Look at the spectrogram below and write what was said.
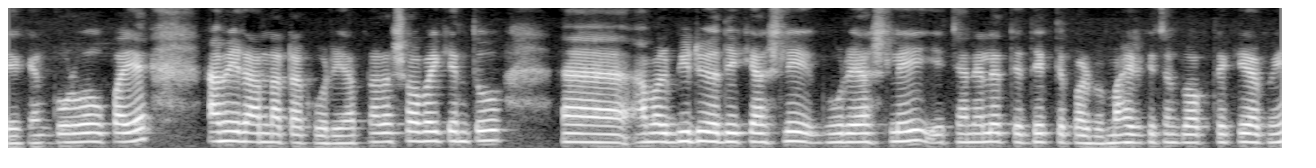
দেখেন, ঘরোয়া উপায়ে আমি রান্নাটা করি। আপনারা সবাই কিন্তু আমার ভিডিও দেখে আসলে, ঘুরে আসলেই এই চ্যানেলেতে দেখতে পারবে মাহির কিচেন ব্লগ থেকে আমি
